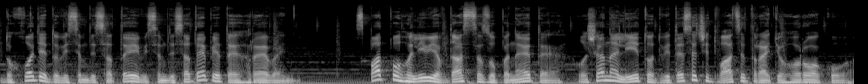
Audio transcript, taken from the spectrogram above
доходять до 80-85 гривень. Спад поголів'я вдасться зупинити лише на літо 2023 року.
